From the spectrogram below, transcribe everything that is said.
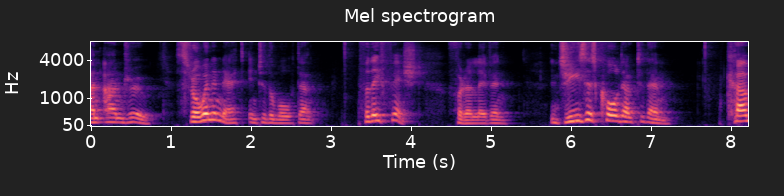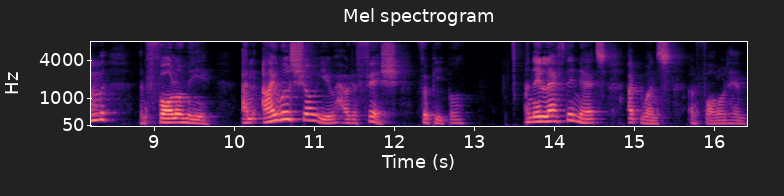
and Andrew, throwing a net into the water, for they fished for a living. Jesus called out to them, Come and follow me, and I will show you how to fish for people. And they left their nets at once and followed him.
